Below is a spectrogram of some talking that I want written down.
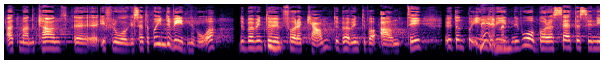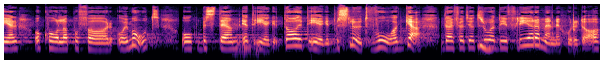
att man kan eh, ifrågasätta på individnivå du behöver inte mm. föra kamp, du behöver inte vara anti, utan på individnivå Nej, men... bara sätta sig ner och kolla på för och emot och bestäm ett eget, ta ett eget beslut, våga. Därför att jag tror mm. att det är flera människor idag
